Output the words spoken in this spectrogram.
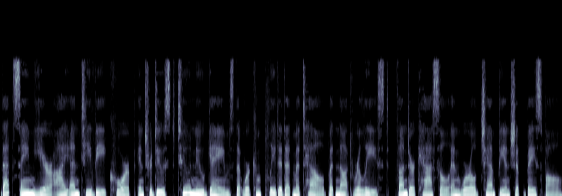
That same year INTV Corp introduced two new games that were completed at Mattel but not released, Thunder Castle and World Championship Baseball.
